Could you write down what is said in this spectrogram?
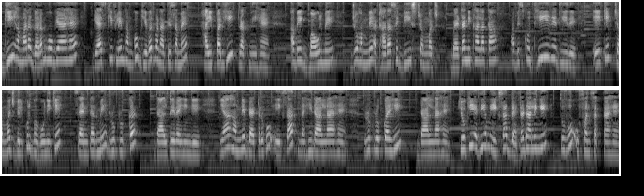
घी हमारा गर्म हो गया है। गैस की फ्लेम हमको घेवर बनाते समय हाई पर ही रखनी है। अब एक बाउल में जो हमने 18 से 20 चम्मच बैटर निकाला था, अब इसको धीरे धीरे एक एक चम्मच बिल्कुल भगोनी के सेंटर में रुक रुक कर डालते रहेंगे। यहाँ हमने बैटर को एक साथ नहीं डालना है रुक रुक कर ही डालना है। क्योंकि यदि हम एक साथ बैटर डालेंगे तो वो उफन सकता है।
